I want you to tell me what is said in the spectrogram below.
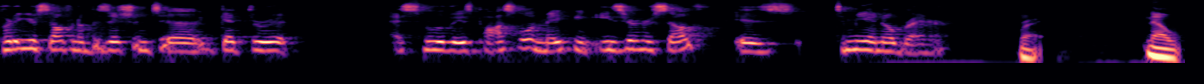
putting yourself in a position to get through it as smoothly as possible and making it easier on yourself is, to me, a no brainer. Right. Now,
